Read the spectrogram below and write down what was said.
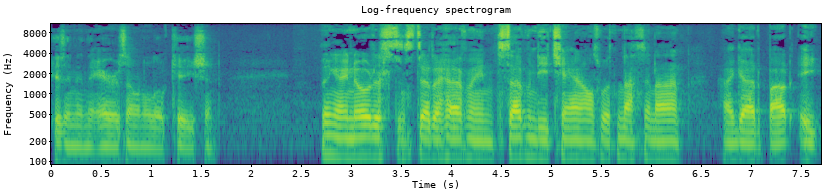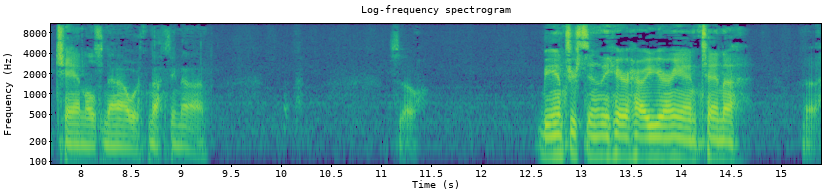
isn't in the Arizona location. Thing I noticed instead of having 70 channels with nothing on, I got about 8 channels now with nothing on. So be interesting to hear how your antenna uh,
